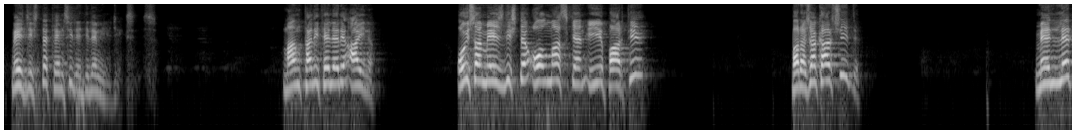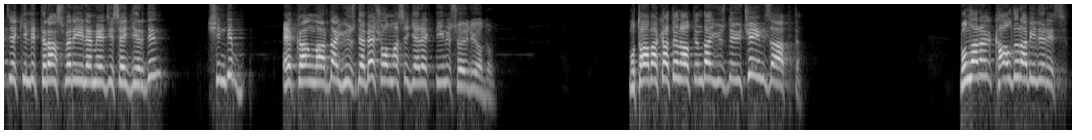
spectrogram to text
Mecliste temsil edilemeyeceksiniz. Mantaliteleri aynı. Oysa mecliste olmazken İyi Parti baraja karşıydı. Milletvekili transferiyle meclise girdin. Şimdi ekranlarda yüzde beş olması gerektiğini söylüyordun. Mutabakatın altında yüzde üçe imza attın. Bunları kaldırabiliriz.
